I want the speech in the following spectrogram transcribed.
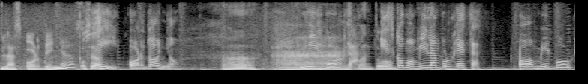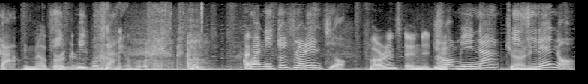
¿Las ordeñas? O sea, Sí, ordoño. ah, Ah, mil burga. espantó. Es como mil hamburguesas. Oh, mil burga. Mil Sí, burger. mil burga. Juanito y Florencio. Florence and Je- Romina Johnny. y Sireno.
